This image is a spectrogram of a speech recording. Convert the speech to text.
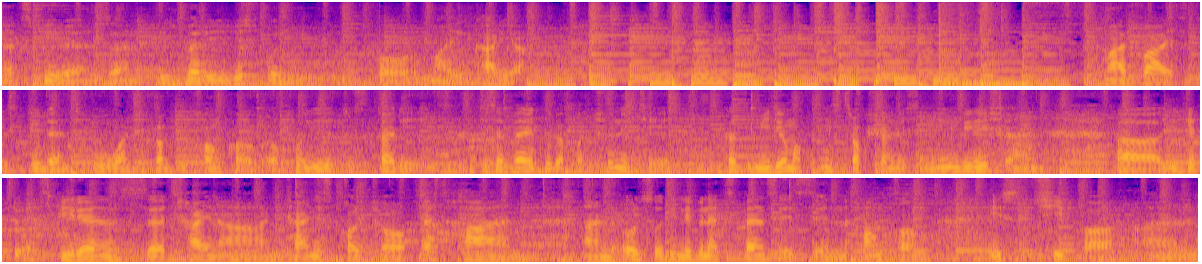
experience and it was very useful for my career. My advice to students who want to come to Hong Kong or PolyU to study it is a very good opportunity because the medium of instruction is in English and uh, you get to experience uh, China and Chinese culture firsthand and also the living expenses in Hong Kong is cheaper and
